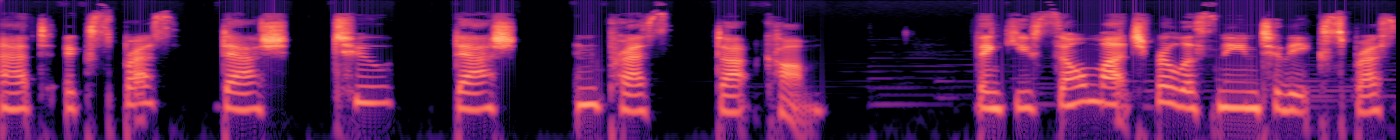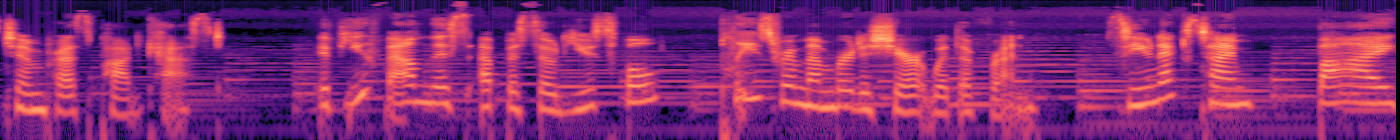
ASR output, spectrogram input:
at Thank you so much for listening to the Express to Impress podcast. If you found this episode useful, please remember to share it with a friend. See you next time. Bye.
